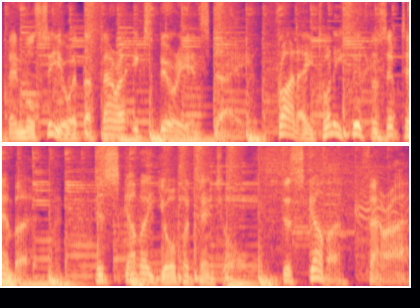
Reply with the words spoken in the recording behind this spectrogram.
then we'll see you at the Farrer Experience Day, Friday 25th of September. Discover your potential. Discover Farrer.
